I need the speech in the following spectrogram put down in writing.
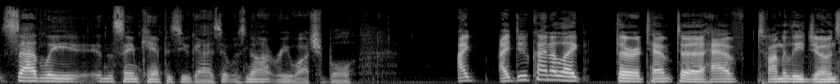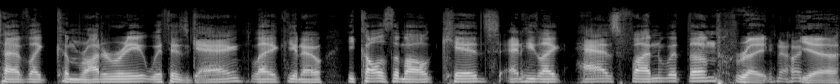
sadly in the same camp as you guys. It was not rewatchable. I I do kind of like their attempt to have Tommy Lee Jones have like camaraderie with his gang. Like you know, he calls them all kids, and he like has fun with them. Right. You know, and Yeah.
